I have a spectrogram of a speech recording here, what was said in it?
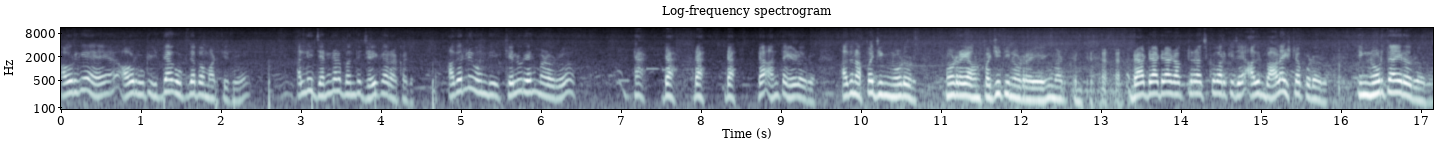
ಅವ್ರಿಗೆ ಅವ್ರು ಹುಟ್ಟು ಇದ್ದಾಗ ಹುಟ್ಟಿದಬ್ಬ ಮಾಡ್ತಿದ್ರು. ಅಲ್ಲಿ ಜನಗಳು ಬಂದು ಜೈಕಾರ ಹಾಕೋದು. ಅದರಲ್ಲಿ ಒಂದು ಕೆಲವ್ರು ಏನು ಮಾಡೋರು? ಡ ಡ ಡ ಡ. ಡ ಅಂತ ಹೇಳೋರು. ಅದನ್ನ ಅಪ್ಪಾಜಿ ಹಿಂಗೆ ನೋಡೋರು. ನೋಡ್ರಿ ಅವ್ನ ಪಜೀತಿ ನೋಡ್ರಿ ಹೆಂಗೆ ಮಾಡ್ತಂತೆ ಡಾ ಡಾ ಡಾ, ಡಾಕ್ಟರ್ ರಾಜ್ಕುಮಾರ್ ಕಿಜೆ ಅದನ್ನು ಭಾಳ ಇಷ್ಟಪಡೋರು. ಹಿಂಗೆ ನೋಡ್ತಾ ಇರೋರು ಅವರು.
